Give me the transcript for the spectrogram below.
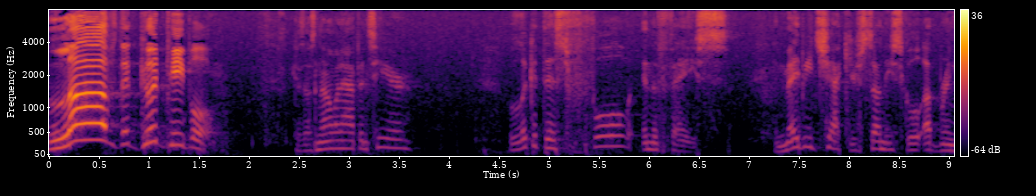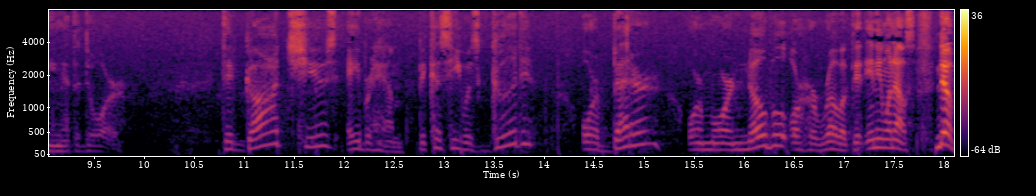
loves the good people? Because that's not what happens here. Look at this full in the face. And maybe check your Sunday school upbringing at the door. Did God choose Abraham because he was good or better or more noble or heroic than anyone else. No,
